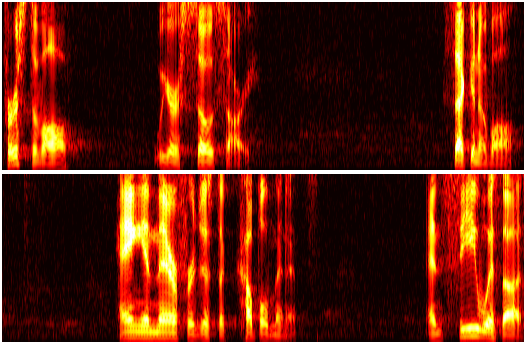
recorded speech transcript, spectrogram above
first of all, we are so sorry. Second of all, hang in there for just a couple minutes and see with us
